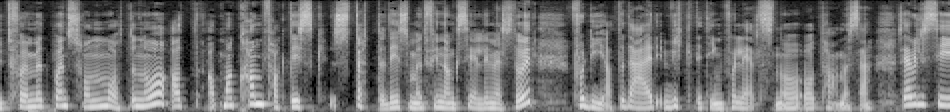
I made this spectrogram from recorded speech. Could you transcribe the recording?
utformet på en sånn måte nå at, at man kan faktisk støtte de som en finansiell investor, fordi at det er viktige ting for ledelsen å, å ta med seg. Så jeg vil si,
